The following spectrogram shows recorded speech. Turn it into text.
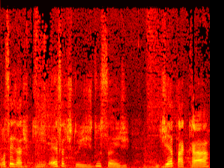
Vocês acham que essa atitude do Sanji de atacar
